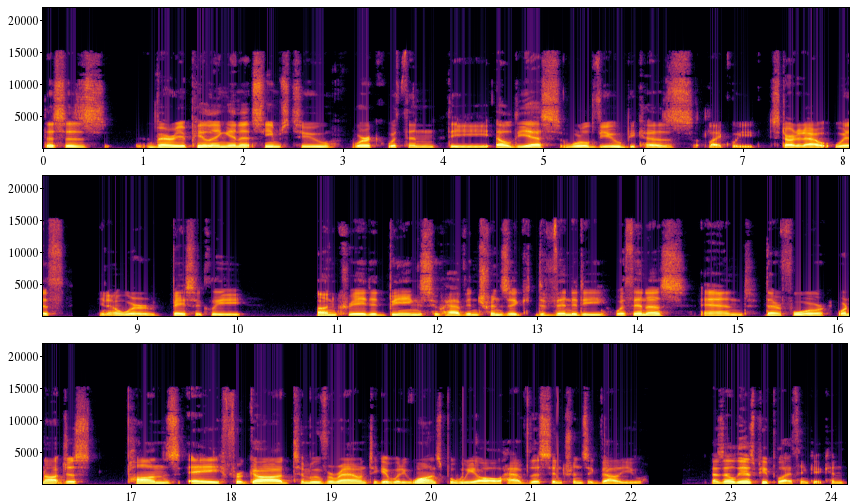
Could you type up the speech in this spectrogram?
this is very appealing and it seems to work within the LDS worldview because, like we started out with, you know, we're basically uncreated beings who have intrinsic divinity within us, and therefore we're not just pawns A for God to move around to get what he wants, but we all have this intrinsic value. As LDS people, I think it can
